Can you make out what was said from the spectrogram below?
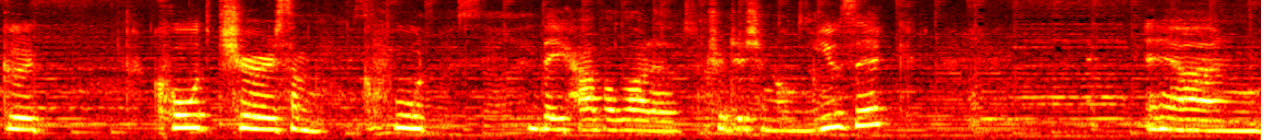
good culture, some cool, they have a lot of traditional music and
